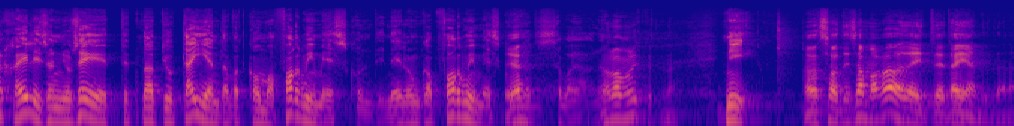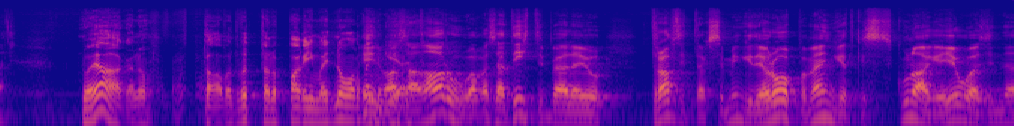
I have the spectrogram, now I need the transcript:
NHL-is on ju see, et, et nad ju täiendavad ka oma farmimeeskondi, neil on ka farmimeeskondadesse vaja no.. no loomulikult no.. Nii. Nad saavad niisama ka neid täiendada. no jaa, aga noh, tahavad võtta noh, parimaid noormängijaid. ma saan aru, aga seal tihtipeale ju draftitakse mingid Euroopa mängijad, kes kunagi ei jõua sinna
